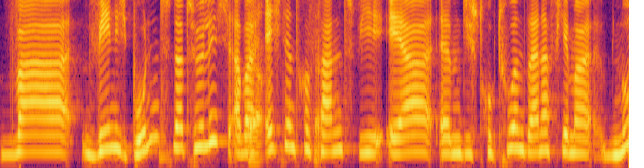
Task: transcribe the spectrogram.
war wenig bunt natürlich, aber Ja. echt interessant, wie er ähm, die Strukturen seiner Firma nutzt,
